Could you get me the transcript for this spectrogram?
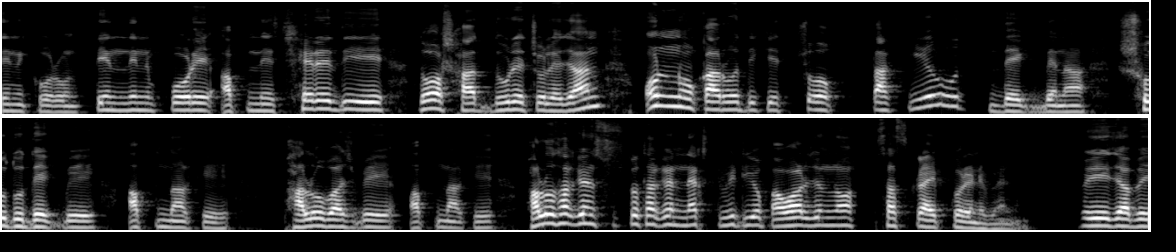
দিন করুন। তিন দিন পরে আপনি ছেড়ে দিয়ে দশ হাত দূরে চলে যান, অন্য কারও দিকে চোখ তাকিয়েও দেখবে না, শুধু দেখবে আপনাকে ভালোবাসবে, আপনাকে ভালো থাকেন, সুস্থ থাকেন। নেক্সট ভিডিও পাওয়ার জন্য সাবস্ক্রাইব করে নেবেন। হয়ে যাবে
